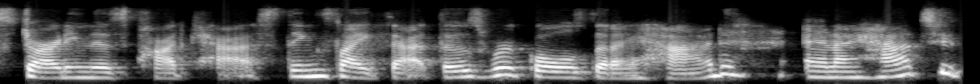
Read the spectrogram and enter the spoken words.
starting this podcast, things like that. Those were goals that I had. And I had to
